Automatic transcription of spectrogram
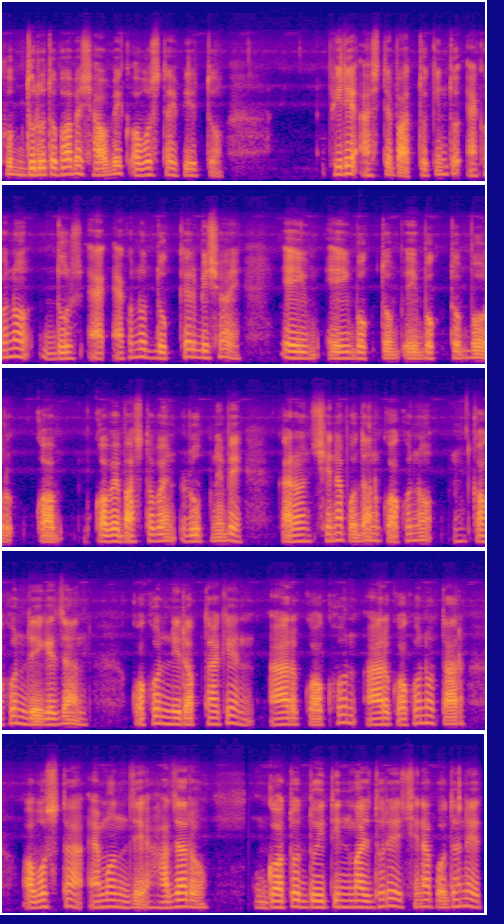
খুব দ্রুতভাবে স্বাভাবিক অবস্থায় ফিরত, ফিরে আসতে পারত। কিন্তু এখনও এখনও দুঃখের বিষয় এই এই বক্তব্য, এই বক্তব্যর কব- বাস্তবায়ন রূপ নেবে? কারণ সেনাপ্রধান কখনো, কখন রেগে যান, কখন নীরব থাকেন, আর কখন, আর কখনো তার অবস্থা এমন যে হাজারো গত দুই, তিন মাস ধরে সেনাপ্রধানের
